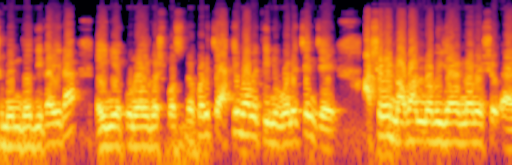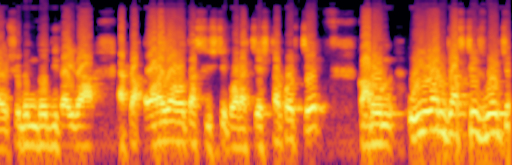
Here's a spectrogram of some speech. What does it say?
শুভেন্দু অধিকারীরা? এই নিয়ে কুণাল ঘোষ প্রশ্ন করেছে। একইভাবে তিনি বলেছেন যে, আসলে নবান্ন অভিযানের নামে শুভেন্দু অধিকারীরা একটা অরাজকতা সৃষ্টি করার চেষ্টা করছে। কারণ উই ওয়ান জাস্টিস বলছে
